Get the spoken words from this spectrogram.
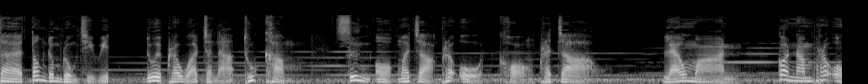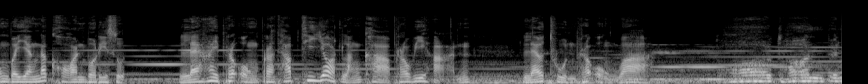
แต่ต้องดำรงชีวิตด้วยพระวจนะทุกคำซึ่งออกมาจากพระโอษฐ์ของพระเจ้า แล้วมารก็นำพระองค์ไปยังนครบริสุทธิ์ และให้พระองค์ประทับที่ยอดหลังคาพระวิหาร แล้วทูลพระองค์ว่าถ้าท่านเป็น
